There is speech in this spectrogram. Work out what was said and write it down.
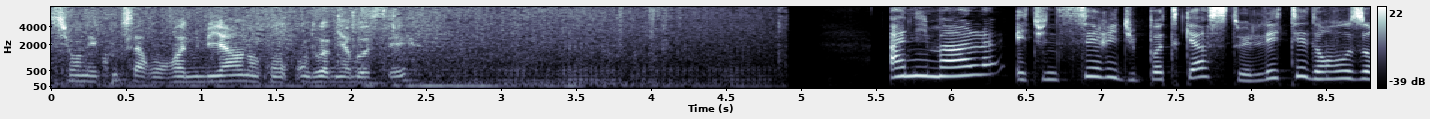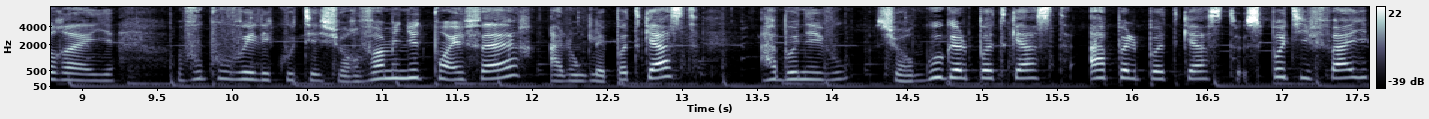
Si on écoute, ça ronronne bien, donc on doit bien bosser. Animal est une série du podcast L'été dans vos oreilles. Vous pouvez l'écouter sur 20minutes.fr à l'onglet podcast. Abonnez-vous sur Google Podcast, Apple Podcast, Spotify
